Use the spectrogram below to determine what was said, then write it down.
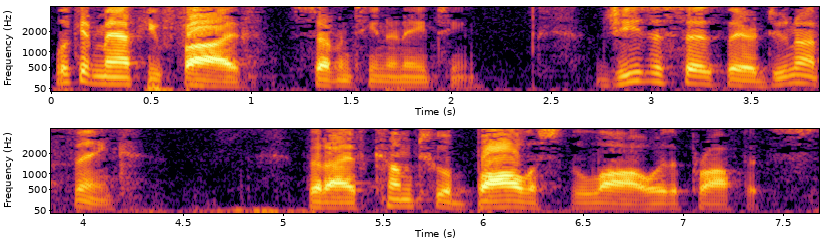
look at Matthew 5, 17 and 18. Jesus says there, Do not think that I have come to abolish the law or the prophets.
